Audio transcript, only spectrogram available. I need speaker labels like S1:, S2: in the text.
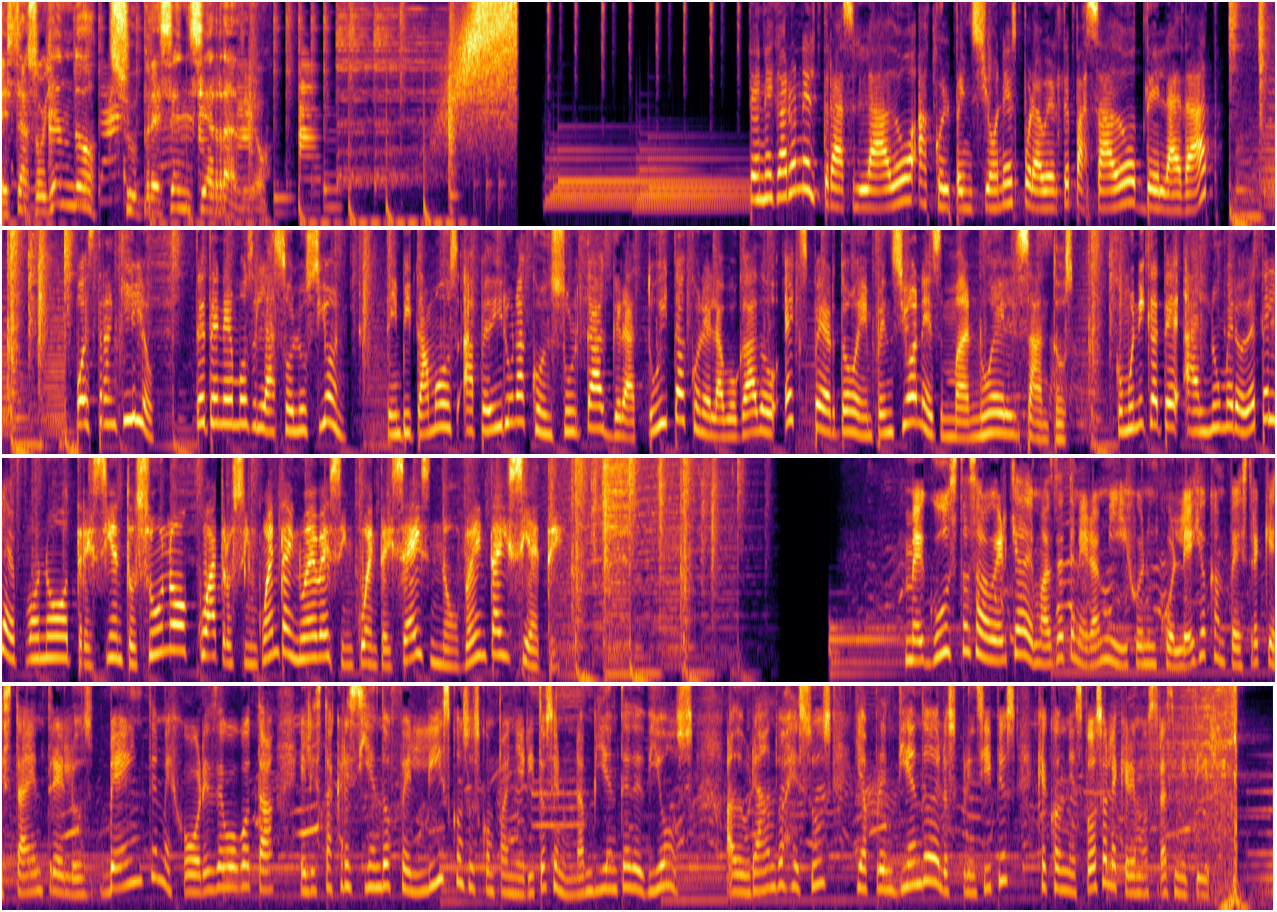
S1: Estás oyendo su presencia radio.
S2: ¿Te negaron el traslado a Colpensiones por haberte pasado de la edad? Pues tranquilo, te tenemos la solución. Te invitamos a pedir una consulta gratuita con el abogado experto en pensiones Manuel Santos. Comunícate al número de teléfono 301-459-5697.
S3: Me gusta saber que además de tener a mi hijo en un colegio campestre que está entre los 20 mejores de Bogotá, él está creciendo feliz con sus compañeritos en un ambiente de Dios, adorando a Jesús y aprendiendo de los principios que con mi esposo le queremos transmitir.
